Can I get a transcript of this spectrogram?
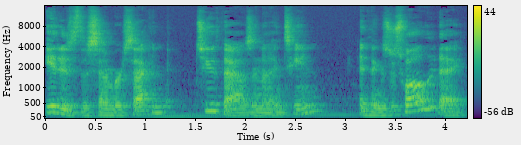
It is December 2nd, 2019, and things are swell today.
